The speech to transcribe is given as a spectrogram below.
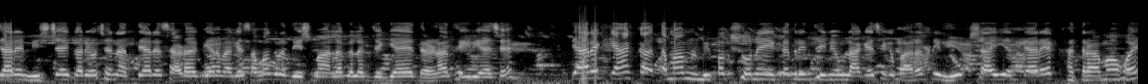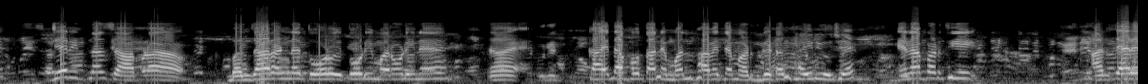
જ્યારે નિશ્ચય કર્યો છે ને અત્યારે સાડા અગિયાર વાગે સમગ્ર દેશમાં અલગ અલગ જગ્યાએ ધરણા થઈ રહ્યા છે. ત્યારે ક્યાંક તમામ વિપક્ષોને એકત્રિત થઈને એવું લાગે છે કે ભારતની લોકશાહી અત્યારે ખતરામાં હોય. જે રીતના આપણા બંધારણને તોડ મરોડીને કાયદા પોતાને મન ફાવે તેમ અર્થઘટન થઈ રહ્યું છે. એના પરથી અત્યારે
